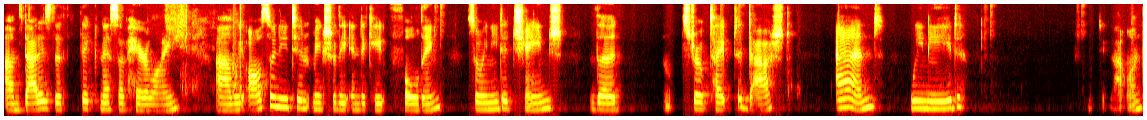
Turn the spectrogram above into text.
Um, that is the thickness of hairline. Um, we also need to make sure they indicate folding. So we need to change the stroke type to dashed. And we need do that one.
